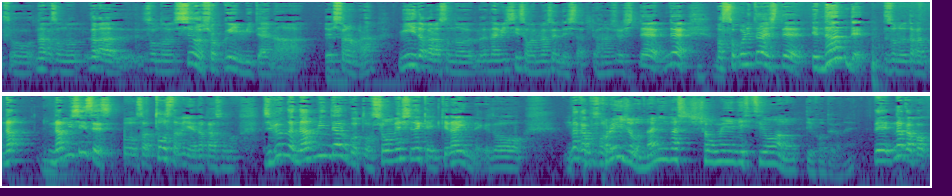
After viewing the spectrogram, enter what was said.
そうなんかそのだからその市の職員みたいな人なのかな？にだからその難民申請はありませんでしたって話をしてで、まあ、そこに対してえなんで？そのだからな難民申請をさ通すためにはだからその自分が難民であることを証明しなきゃいけないんだけどなんかこれ以上何が証明で必要なのっていうことよね。でなんかやっ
